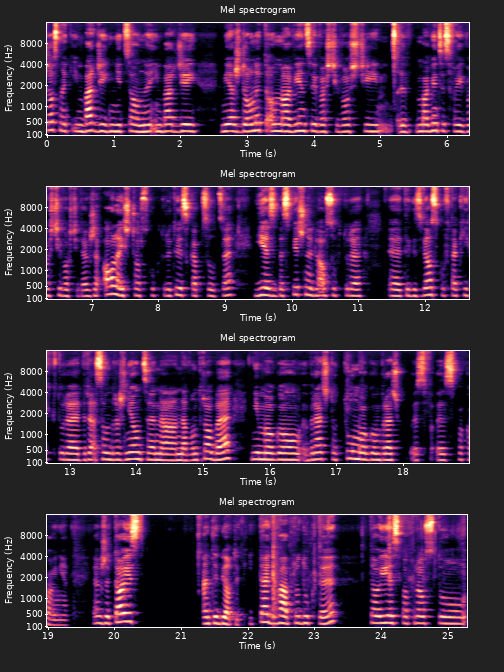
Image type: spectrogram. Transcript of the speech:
Czosnek im bardziej gniecony, im bardziej miażdżony, to on ma więcej właściwości, y, ma więcej swoich właściwości. Także olej z czosnku, który tu jest w kapsułce, jest bezpieczny dla osób, które e, tych związków takich, które są drażniące na, na wątrobę, nie mogą brać, to tu mogą brać sw- e, spokojnie. Także to jest antybiotyk. I te dwa produkty to jest po prostu,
